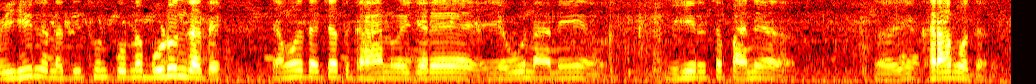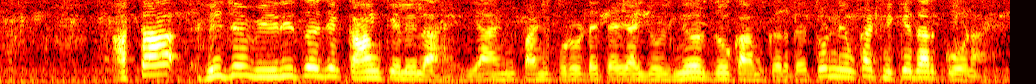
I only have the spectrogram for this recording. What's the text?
विहीर नदीतून पूर्ण बुडून जाते. त्यामुळे त्याच्यात घाण वगैरे येऊन आणि विहीरचं पाणी हे खराब होतं. आता हे जे विहिरीचं जे काम केलेलं आहे या आणि पाणी पुरवठ्याच्या या योजनेवर जो काम करत आहे तो नेमका ठेकेदार कोण आहे?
